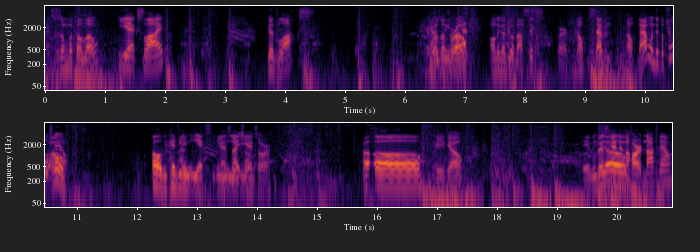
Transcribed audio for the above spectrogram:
Catches him with a low. EX slide. Good blocks. Here Down goes a throw. Only gonna do about six, or nope, seven. Nope, that one did the full Twelve. scale. Oh, because he didn't ex. He didn't it's not EX. EX aura. Uh oh. There you go. Here we Will this go. end in the hard knockdown?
